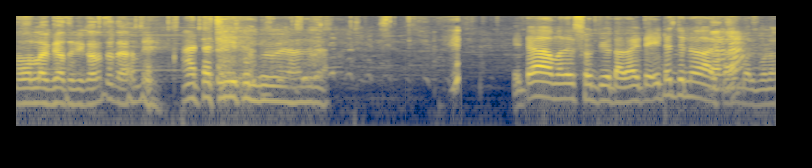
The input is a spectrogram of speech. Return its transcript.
মোল্লা বিয়া তুমি করো তো দেখেন আটটা চিনি করব এটা আমাদের সর্দীয় দাদা এটা এটার জন্য আর বলব না।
